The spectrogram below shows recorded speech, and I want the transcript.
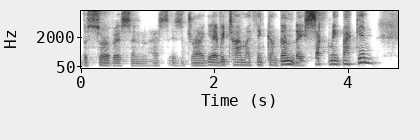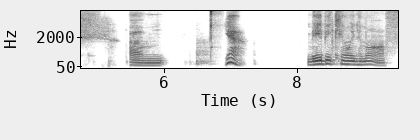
the service and has is dragged every time I think I'm done, they suck me back in. Um, yeah, maybe killing him off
